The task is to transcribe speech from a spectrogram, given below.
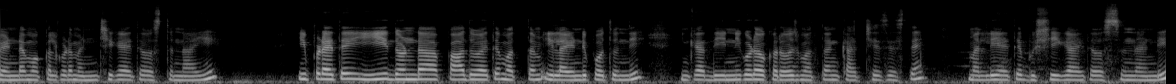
బెండ మొక్కలు కూడా మంచిగా అయితే వస్తున్నాయి. ఇప్పుడైతే ఈ దొండ పాదు అయితే మొత్తం ఇలా ఎండిపోతుంది. ఇంకా దీన్ని కూడా ఒక రోజు మొత్తం కట్ చేసేస్తే మళ్ళీ అయితే బుషీగా అయితే వస్తుందండి.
